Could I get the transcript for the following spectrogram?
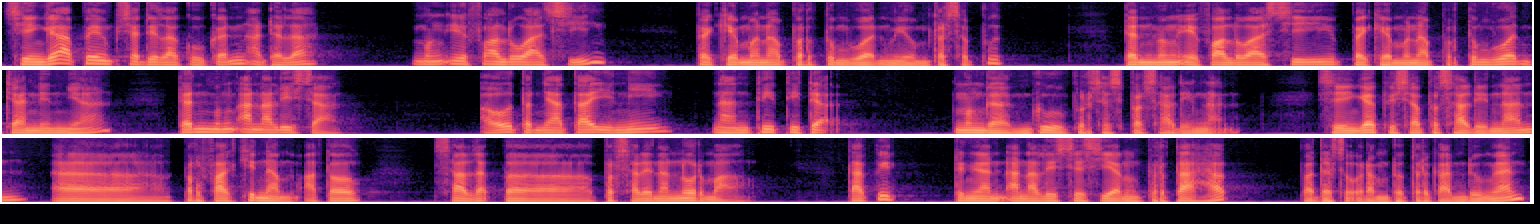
Sehingga apa yang bisa dilakukan adalah mengevaluasi bagaimana pertumbuhan miom tersebut dan mengevaluasi bagaimana pertumbuhan janinnya dan menganalisa. Oh ternyata ini nanti tidak mengganggu proses persalinan sehingga bisa persalinan uh, pervaginam atau sal, uh, persalinan normal. Tapi dengan analisis yang bertahap pada seorang dokter kandungan,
